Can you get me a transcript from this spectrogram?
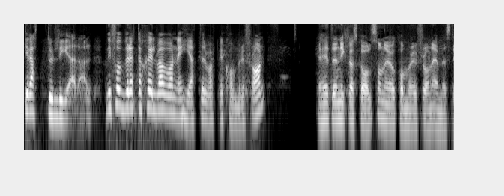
gratulerar! Ni får berätta själva vad ni heter och vart ni kommer ifrån. Jag heter Niklas Karlsson och jag kommer ifrån MSD.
